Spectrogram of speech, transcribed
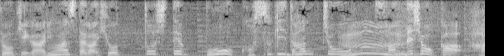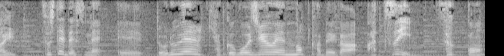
表記がありましたがひょっとして某小杉団長さんでしょうか？はい。そしてですね、えー、ドル円150円の壁が厚い昨今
